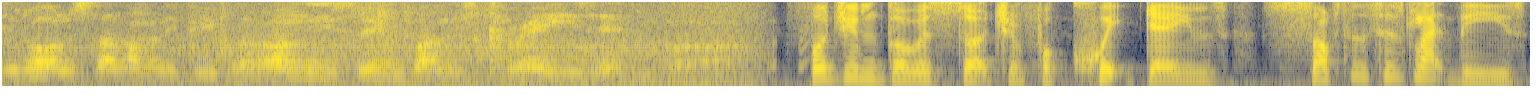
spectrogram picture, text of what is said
You don't understand how many people are on these things, man. It's crazy. For gym goers searching for quick gains, substances like these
